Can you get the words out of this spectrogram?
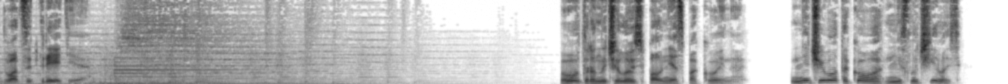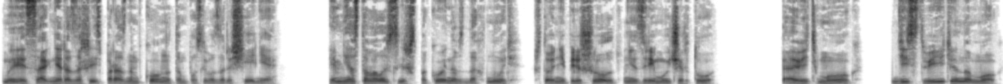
23. Утро началось вполне спокойно. Ничего такого не случилось. Мы с Агни разошлись по разным комнатам после возвращения, и мне оставалось лишь спокойно вздохнуть, что не перешел эту незримую черту. А ведь мог. Действительно мог.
